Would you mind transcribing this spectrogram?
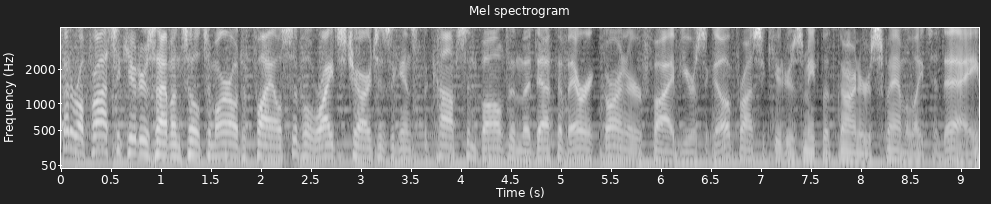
Federal prosecutors have until tomorrow to file civil rights charges against the cops involved in the death of Eric Garner five years ago. Prosecutors meet with Garner's family today.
